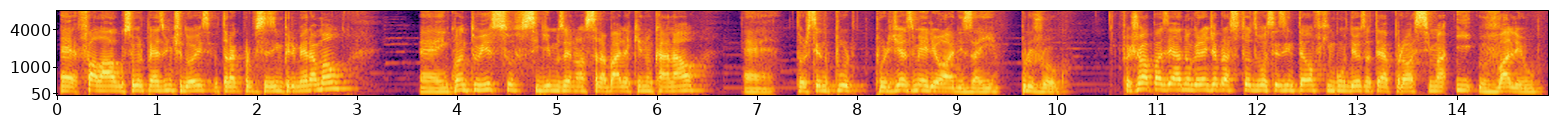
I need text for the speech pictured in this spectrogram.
é, falar algo sobre o PS22, eu trago para vocês em primeira mão. É, enquanto isso, seguimos aí nosso trabalho aqui no canal, é, torcendo por, por dias melhores aí pro jogo. Fechou, rapaziada? Um grande abraço a todos vocês então. Fiquem com Deus, até a próxima e valeu!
